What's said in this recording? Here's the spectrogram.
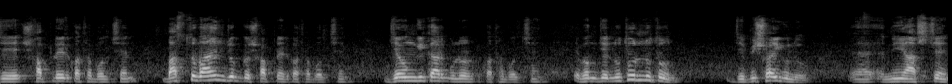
যে স্বপ্নের কথা বলছেন, বাস্তবায়নযোগ্য স্বপ্নের কথা বলছেন, যে অঙ্গীকারগুলোর কথা বলছেন, এবং যে নতুন নতুন যে বিষয়গুলো নিয়ে আসছেন,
